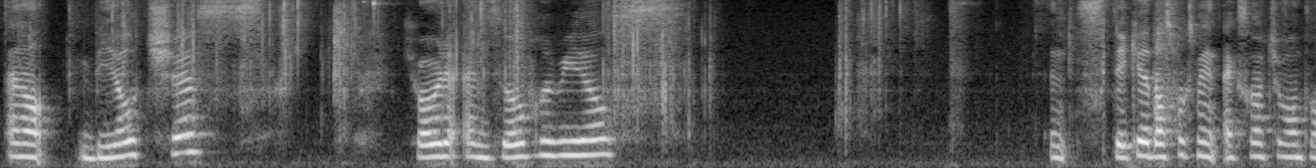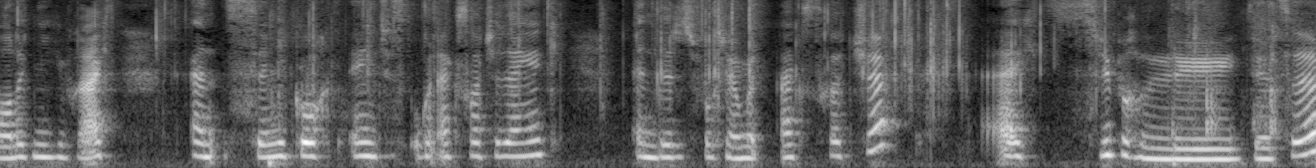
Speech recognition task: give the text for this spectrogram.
En dan beeldjes. Gouden en zilveren beetles. Een sticker, dat is volgens mij een extraatje, want dat had ik niet gevraagd. En Cindycord eentjes, ook een extraatje denk ik. En dit is volgens mij ook een extraatje. Echt super leuk dit hè.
